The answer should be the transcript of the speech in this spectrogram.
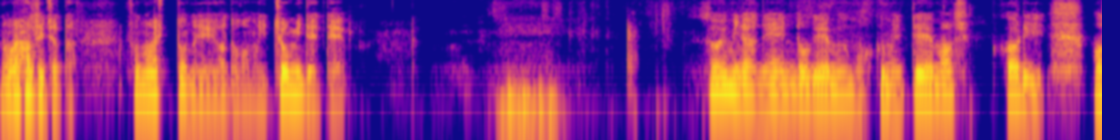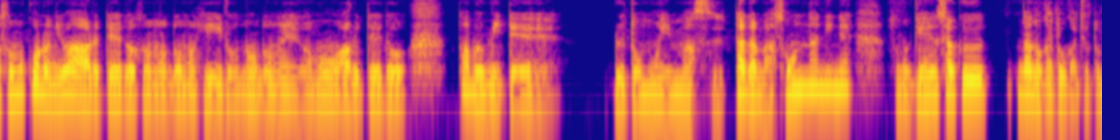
名前忘れちゃった。その人の映画とかも一応見てて、そういう意味ではね、エンドゲームも含めて、まあしっかり、まあその頃にはある程度そのどのヒーローのどの映画もある程度多分見てると思います。ただまあそんなにね、その原作なのかどうかちょっと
